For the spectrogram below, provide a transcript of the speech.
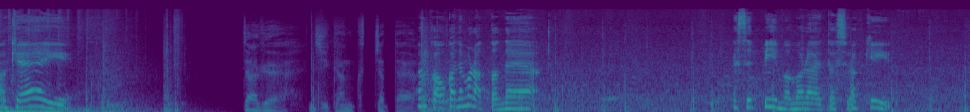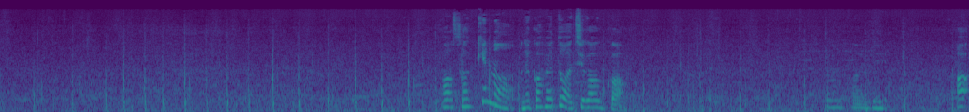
オッケーったく時間食っちゃったよ。なんかお金もらったね。SP ももらえたしラッキー。あさっきのネカフェとは違うか。あ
